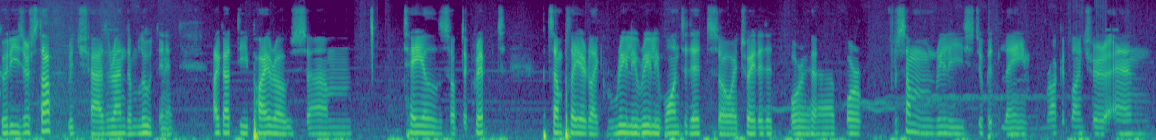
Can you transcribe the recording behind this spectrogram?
goodies or stuff, which has random loot in it. I got the Pyro's um, Tales of the Crypt, but some player like really really wanted it, so I traded it for uh, for for some really stupid lame rocket launcher and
